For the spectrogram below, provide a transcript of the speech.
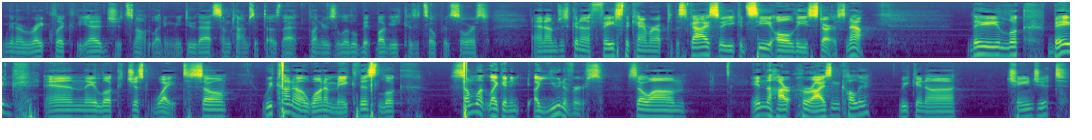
I'm gonna right click the edge. It's not letting me do that. Sometimes it does that. Blender's a little bit buggy because it's open source. And I'm just gonna face the camera up to the sky so you can see all these stars. Now they look big and they look just white. So we kind of want to make this look somewhat like an, a universe. So um, in the horizon color, we can uh, change it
